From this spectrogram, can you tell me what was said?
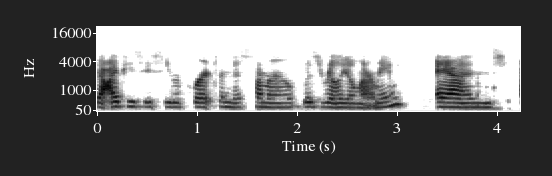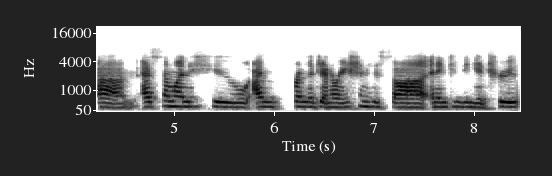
the IPCC report from this summer was really alarming. And um, as someone who, I'm from the generation who saw an inconvenient truth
